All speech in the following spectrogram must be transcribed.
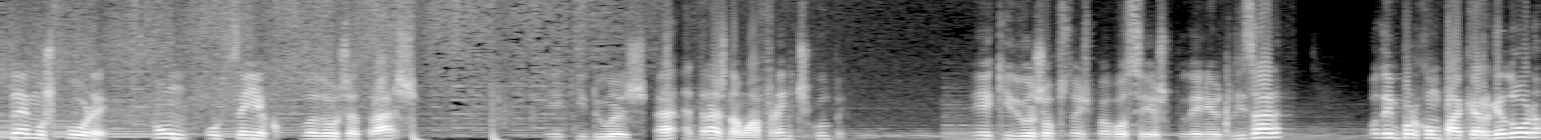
Podemos pôr com ou sem acopladores atrás. Tem aqui duas. Ah, atrás não, à frente, desculpem. Tem aqui duas opções para vocês poderem utilizar. Podem pôr com pá carregadora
